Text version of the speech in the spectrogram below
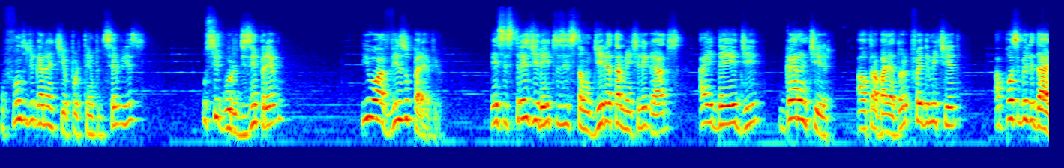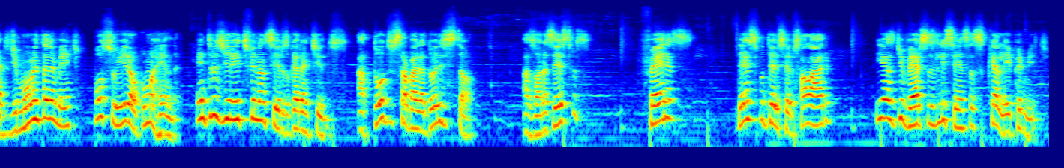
o Fundo de Garantia por Tempo de Serviço, o seguro-desemprego e o aviso prévio. Esses três direitos estão diretamente ligados à ideia de garantir ao trabalhador que foi demitido a possibilidade de momentaneamente possuir alguma renda. Entre os direitos financeiros garantidos a todos os trabalhadores estão as horas extras, férias, 13º salário e as diversas licenças que a lei permite.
